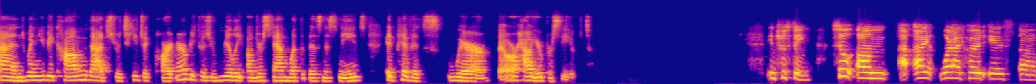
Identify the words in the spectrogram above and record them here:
And when you become that strategic partner because you really understand what the business needs, it pivots where or how you're perceived. Interesting. So um, I, what I heard is uh,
